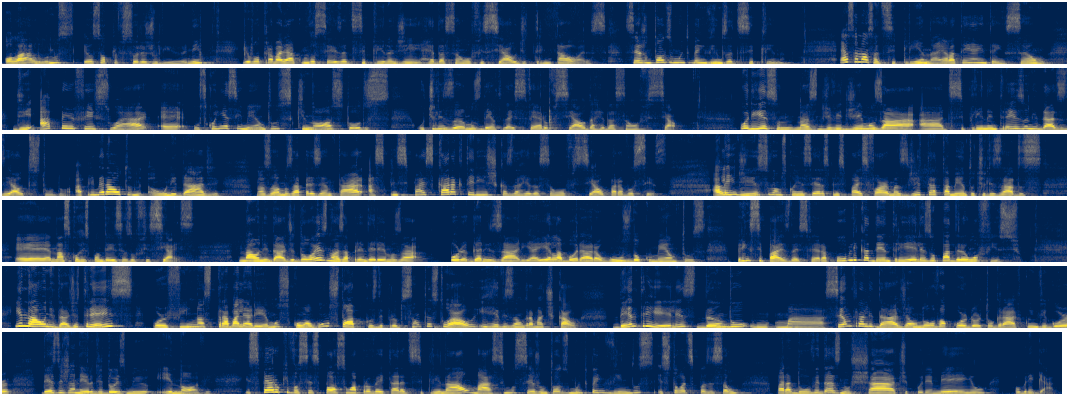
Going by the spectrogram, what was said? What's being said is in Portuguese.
Olá, alunos! Eu sou a professora Juliane e eu vou trabalhar com vocês a disciplina de redação oficial de 30 horas. Sejam todos muito bem-vindos à disciplina. Essa nossa disciplina, ela tem a intenção de aperfeiçoar é, os conhecimentos que nós todos utilizamos dentro da esfera oficial da redação oficial. Por isso, nós dividimos a, a disciplina em três unidades de autoestudo. A primeira auto, unidade nós vamos apresentar as principais características da redação oficial para vocês. Além disso, vamos conhecer as principais formas de tratamento utilizadas é, nas correspondências oficiais. Na unidade 2, nós aprenderemos a organizar e a elaborar alguns documentos principais da esfera pública, dentre eles o padrão ofício. E na unidade 3, por fim, nós trabalharemos com alguns tópicos de produção textual e revisão gramatical, dentre eles dando uma centralidade ao novo acordo ortográfico em vigor desde janeiro de 2009. Espero que vocês possam aproveitar a disciplina ao máximo, sejam todos muito bem-vindos. Estou à disposição para dúvidas no chat, por e-mail. Obrigada!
